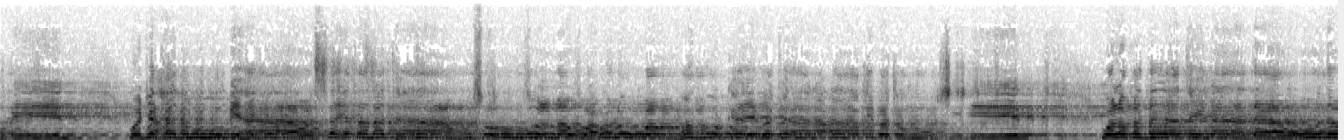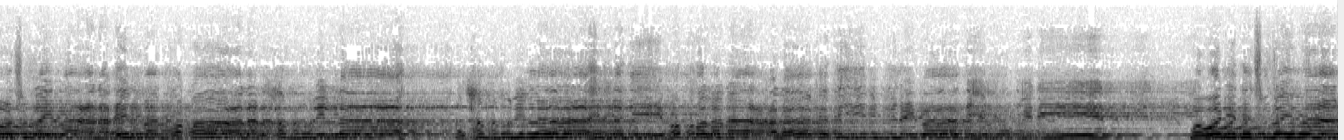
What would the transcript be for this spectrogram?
مبين. وجحدوا بها واستيقنتها أنفسهم ظلما وعلوا فانظر كيف كان عاقبة المفسدين. ولقد آتينا داود وسليمان علما وقال الحمد لله الحمد لله الذي فضلنا على كثير من عباده المؤمنين. وولد سليمان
